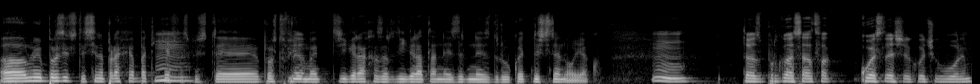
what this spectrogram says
А, но и бразилците си направиха бати кефа. В смисъл, те просто в един Да. момент играха заради играта, а не за, не за друго, което наистина е много яко. М. Тоест, Португалия сега това, кое е следващото, което ще говорим?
